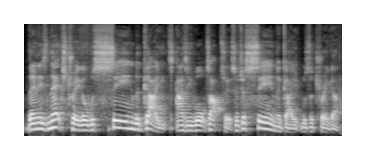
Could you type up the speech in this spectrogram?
Then his next trigger was seeing the gate as he walked up to it. So just seeing the gate was a trigger.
